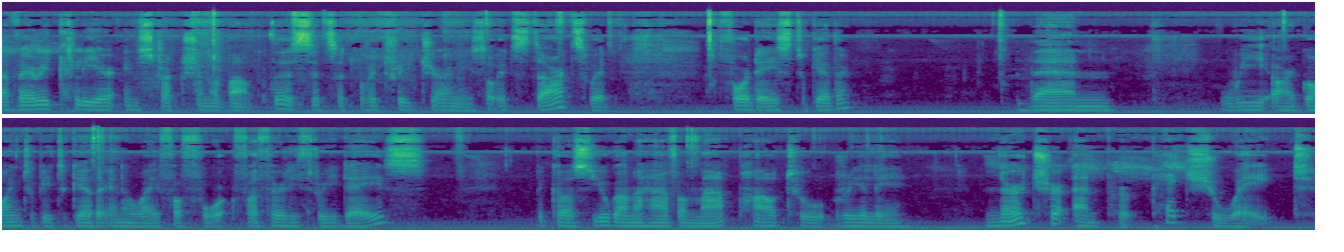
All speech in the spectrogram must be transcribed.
a very clear instruction about this, it's a retreat journey. So it starts with four days together. Then we are going to be together in a way for four, for 33 days because you're going to have a map how to really nurture and perpetuate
